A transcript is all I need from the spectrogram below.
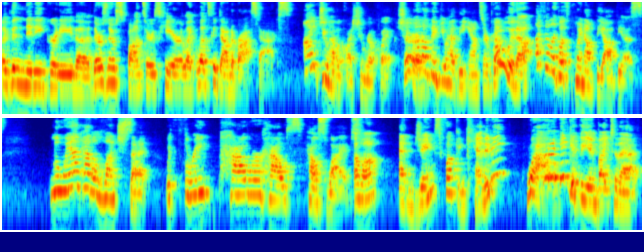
like the nitty gritty the there's no sponsors here like let's get down to brass tacks I do have a question, real quick. Sure. I don't think you had the answer, but probably not I feel like let's point out the obvious. Luann had a lunch set with three powerhouse housewives, uh-huh and James fucking Kennedy. wow How did he get the invite to that?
